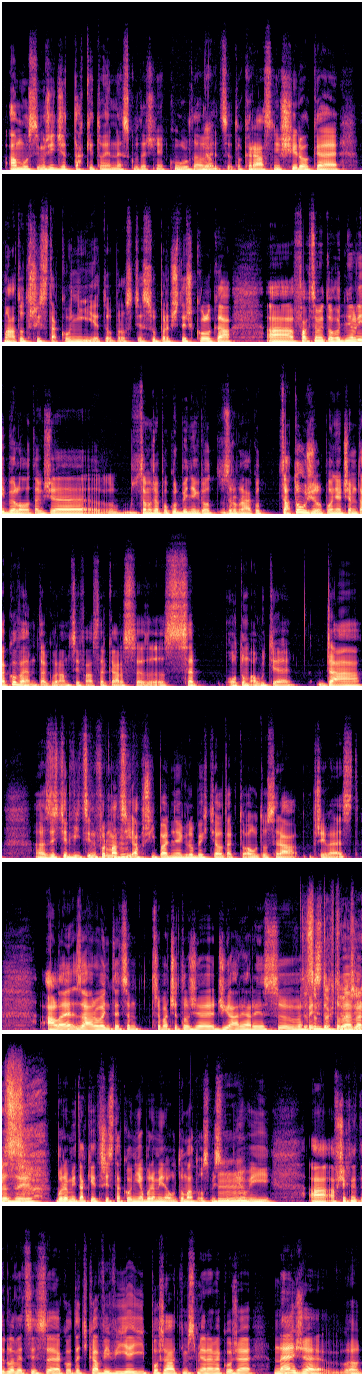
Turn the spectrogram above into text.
a musím říct, že taky to je neskutečně cool ta věc, je to krásně široké, má to 300 koní, je to prostě super čtyřkolka a fakt se mi to hodně líbilo, takže eh, samozřejmě pokud by někdo zrovna jako zatoužil po něčem takovém, tak v rámci Faster Cars se, se o tom autě dá eh, zjistit víc informací mm-hmm. a případně, kdo by chtěl, tak to auto se dá přivést. Ale zároveň teď jsem třeba četl, že GR Yaris ve faceliftové verzi bude mít taky 300 koní a bude mít automat 8 stupňový. Mm. A, a všechny tyhle věci se jako teďka vyvíjejí pořád tím směrem, jako že ne, že eh,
